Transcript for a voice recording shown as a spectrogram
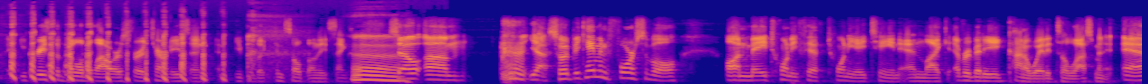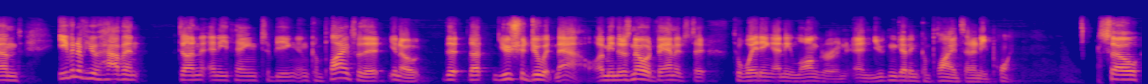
increase the billable hours for attorneys and, and, people that consult on these things?" Uh. So, um, yeah, so it became enforceable on May 25th, 2018. And like everybody kind of waited till the last minute. And even if you haven't done anything to being in compliance with it, you know, that, that you should do it now. I mean, there's no advantage to, to waiting any longer and, and you can get in compliance at any point. So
